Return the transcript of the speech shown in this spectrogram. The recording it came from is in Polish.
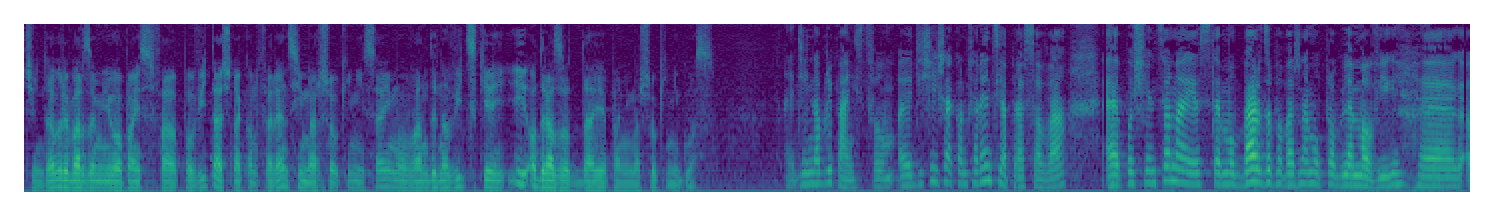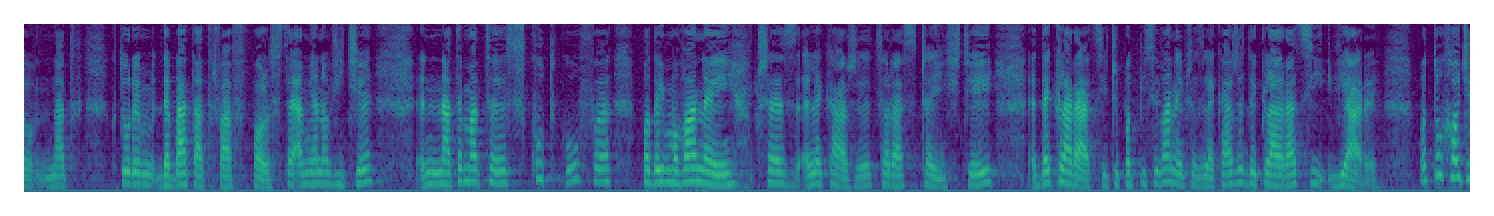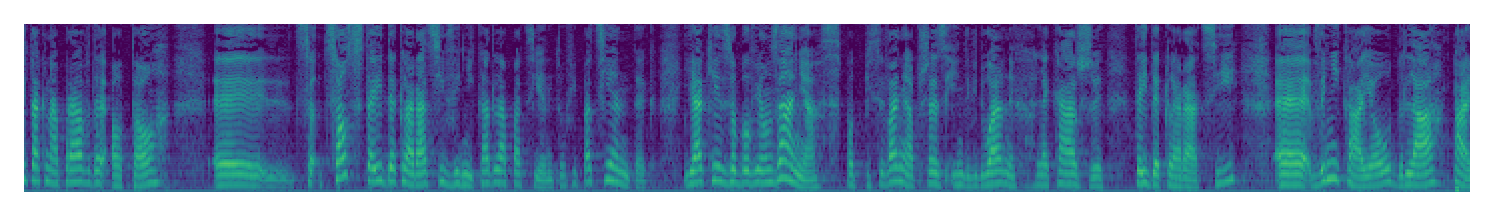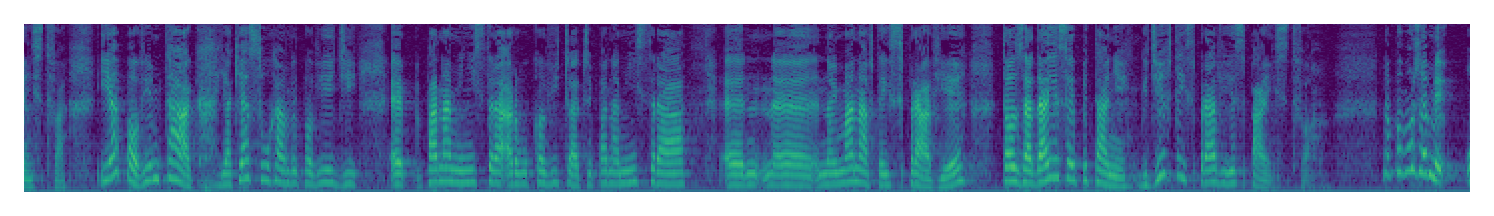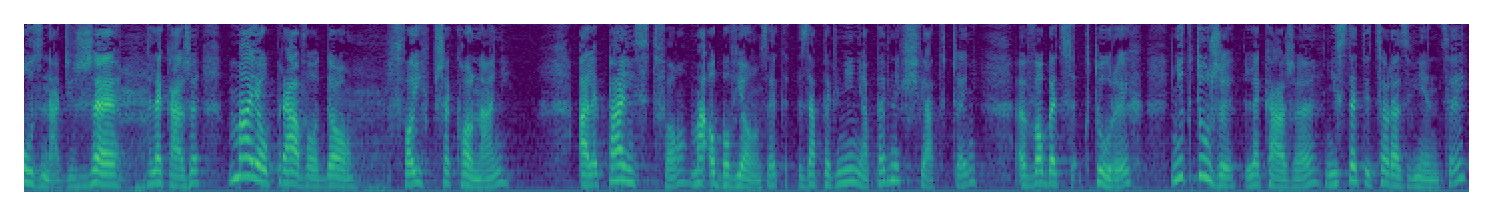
Dzień dobry, bardzo miło Państwa powitać na konferencji marszałkini Sejmu Wandy Nowickiej i od razu oddaję Pani Marszałkini głos. Dzień dobry Państwu. E, Dzisiejsza konferencja prasowa e, poświęcona jest temu bardzo poważnemu problemowi, e, nad którym debata trwa w Polsce, a mianowicie na temat e, skutków e, podejmowanej przez lekarzy coraz częściej deklaracji, czy podpisywanej przez lekarzy deklaracji wiary. Bo tu chodzi tak naprawdę o to, e, co, z tej deklaracji wynika dla pacjentów i pacjentek, jakie zobowiązania z podpisywania przez indywidualnych lekarzy tej deklaracji e, wynikają dla państwa. I ja powiem tak, jak ja słucham wypowiedzi e, pana ministra Arłukowicza czy pana ministra e, Neumana w tej sprawie, to zadaję sobie pytanie, gdzie w tej sprawie jest państwo? No bo możemy uznać, że lekarze mają prawo do swoich przekonań, ale państwo ma obowiązek zapewnienia pewnych świadczeń, wobec których niektórzy lekarze, niestety coraz więcej,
